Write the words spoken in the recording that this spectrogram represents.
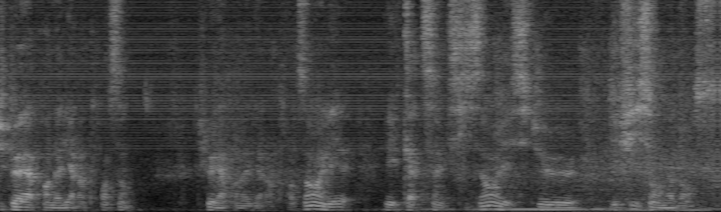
Tu peux apprendre à lire à 3 ans. peux les apprendre à lire à 3 ans, et les, 4, 5, 6 ans, et si tu les filles sont en avance.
